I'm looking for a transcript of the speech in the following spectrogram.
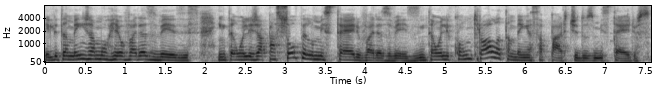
ele também já morreu várias vezes. Então ele já passou pelo mistério várias vezes. Então ele controla também essa parte dos mistérios.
